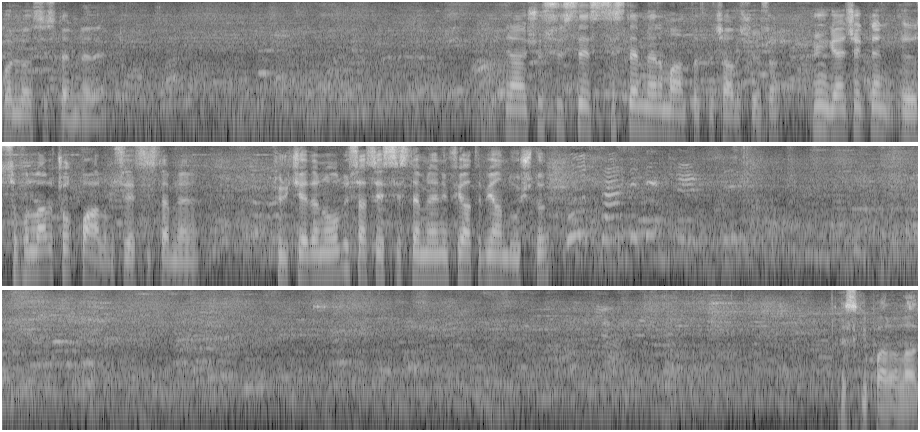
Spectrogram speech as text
Apollo sistemleri. Yani şu ses sistemleri mantıklı çalışıyorsa. Çünkü gerçekten e, sıfırları çok pahalı bu ses sistemleri. Türkiye'de ne olduysa ses sistemlerinin fiyatı bir anda uçtu. Eski paralar.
